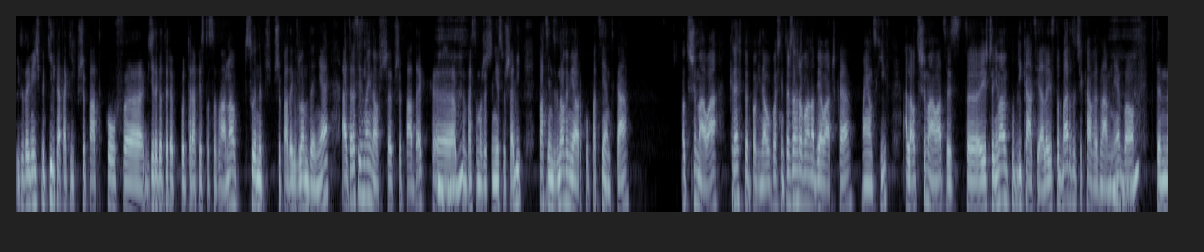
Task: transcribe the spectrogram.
I tutaj mieliśmy kilka takich przypadków, e, gdzie tego terapię stosowano. Słynny przypadek w Londynie, ale teraz jest najnowszy przypadek, mm -hmm. o mhm. którym Państwo może jeszcze nie słyszeli. Pacjent w Nowym Jorku, pacjentka otrzymała krew pępowinową, właśnie też zachorowała na białaczkę, mając HIV, ale otrzymała, co jest, e, jeszcze nie mamy publikacji, ale jest to bardzo ciekawe dla mnie, mm -hmm. bo mhm. w tym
